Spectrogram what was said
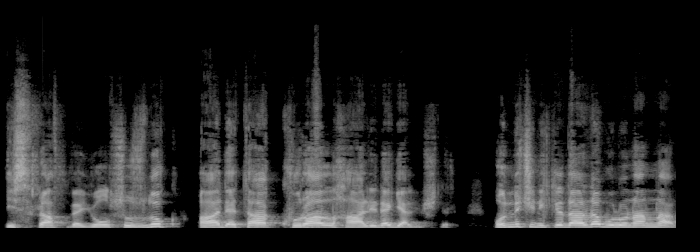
israf ve yolsuzluk adeta kural haline gelmiştir. Onun için iktidarda bulunanlar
